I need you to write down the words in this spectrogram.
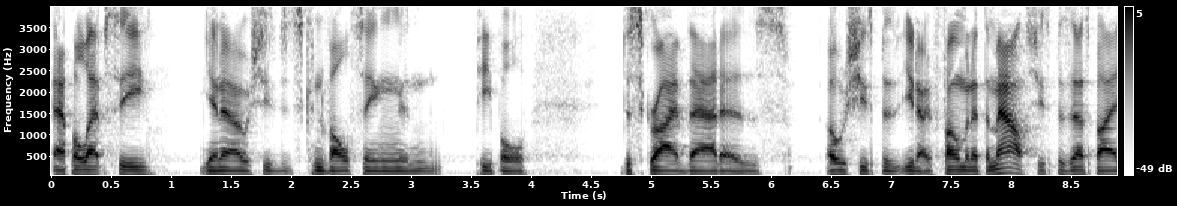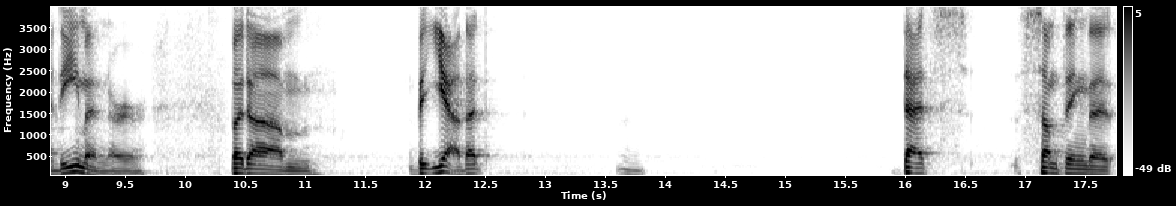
epilepsy? You know, she's just convulsing, and people describe that as, oh, she's you know foaming at the mouth. She's possessed by a demon, or, but um, but yeah, that that's something that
